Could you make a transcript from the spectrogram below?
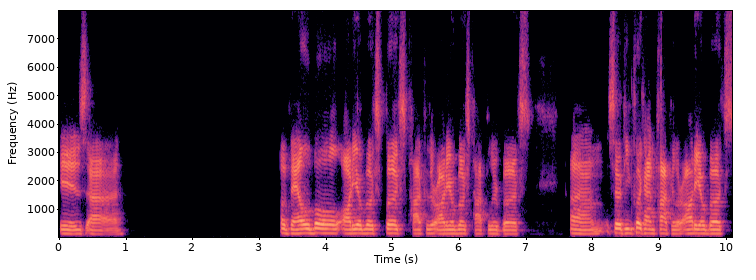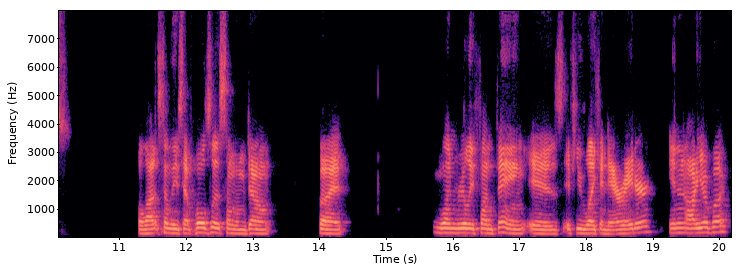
is uh, available audiobooks, books, popular audiobooks, popular books. Um, so if you click on popular audiobooks, a lot of some of these have holds lists, some of them don't. But one really fun thing is if you like a narrator in an audiobook,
